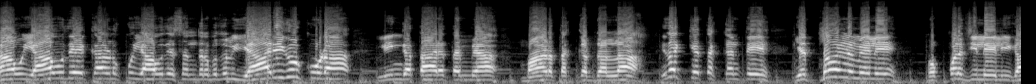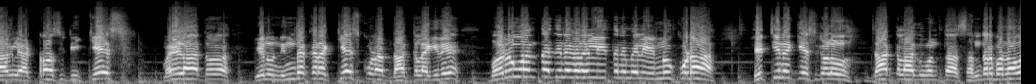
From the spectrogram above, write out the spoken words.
ನಾವು ಯಾವುದೇ ಕಾರಣಕ್ಕೂ ಯಾವುದೇ ಸಂದರ್ಭದಲ್ಲೂ ಯಾರಿಗೂ ಕೂಡ ಲಿಂಗ ತಾರತಮ್ಯ ಮಾಡತಕ್ಕದ್ದಲ್ಲ. ಇದಕ್ಕೆ ತಕ್ಕಂತೆ ಯತ್ನಾಳ್ನ ಮೇಲೆ ಕೊಪ್ಪಳ ಜಿಲ್ಲೆಯಲ್ಲಿ ಈಗಾಗಲೇ ಅಟ್ರಾಸಿಟಿ ಕೇಸ್ ಮಹಿಳಾ ಏನು ನಿಂದಕರ ಕೇಸ್ ಕೂಡ ದಾಖಲಾಗಿದೆ. ಬರುವಂತ ದಿನಗಳಲ್ಲಿ ಈತನ ಮೇಲೆ ಇನ್ನೂ ಕೂಡ ಹೆಚ್ಚಿನ ಕೇಸ್ಗಳು ದಾಖಲಾಗುವಂತ ಸಂದರ್ಭದವ.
